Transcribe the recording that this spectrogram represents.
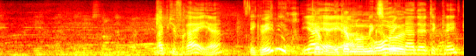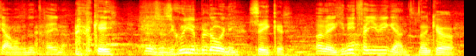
Heb je vrij, hè? Ik weet niet. Ja, ik, heb, ja, ja. ik heb nog niks Hoor gehoord. ik net uit de kleedkamer van de trainer. Oké. Okay. Dus dat is een goede beloning. Zeker. Allee, geniet van je weekend. Dankjewel.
